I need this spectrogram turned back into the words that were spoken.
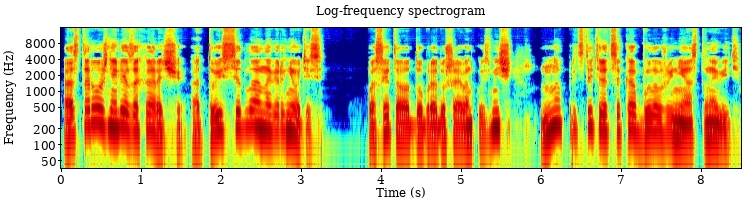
«Осторожнее, Ле Захарыч, а то из седла навернетесь», – посоветовала добрая душа Иван Кузьмич, но представителя ЦК было уже не остановить.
